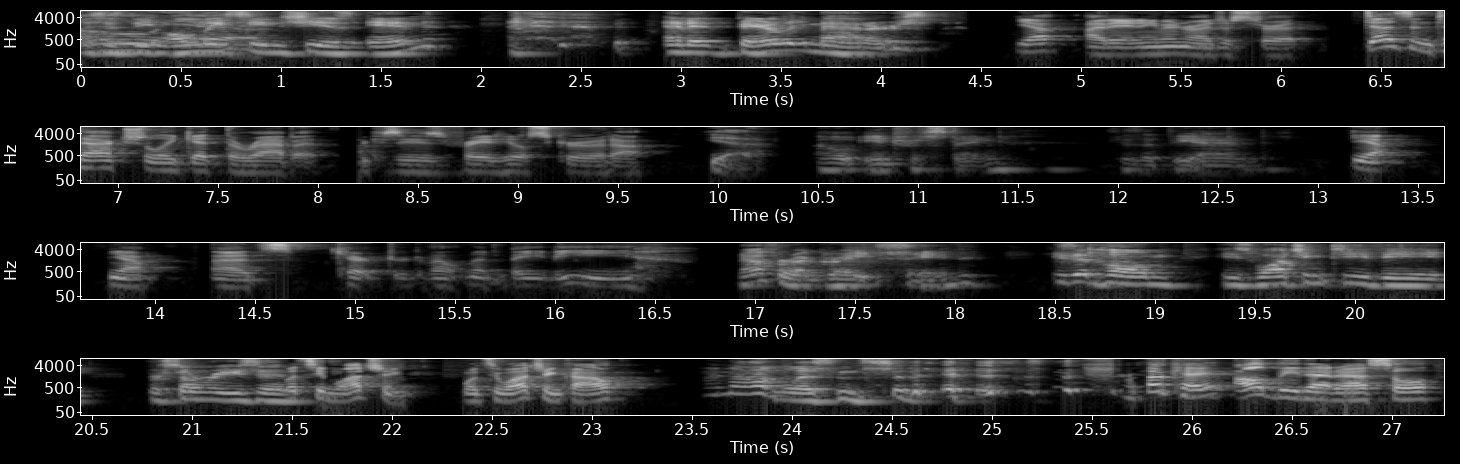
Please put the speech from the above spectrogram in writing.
This is the Oh, only scene she is in, and it barely matters. Yep, I didn't even register it. Doesn't actually get the rabbit because he's afraid he'll screw it up. Yeah. Oh, interesting. Because at the end. Yeah, yeah, that's character development, baby. Now for a great scene. He's at home. He's watching TV. For some reason, What's he watching? What's he watching, Kyle? My mom listens to this. Okay, I'll be that asshole.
